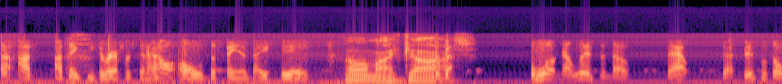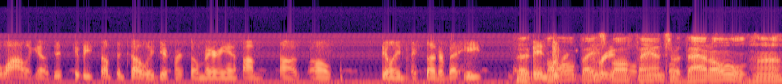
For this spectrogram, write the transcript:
uh, I I think he's referencing how old the fan base is. Oh my gosh. Well, now listen though, that that this was a while ago. This could be something totally different. So, Marianne, if I'm uh, uh, stealing base thunder, but he's That been all pretty critical baseball fans are that old, huh?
